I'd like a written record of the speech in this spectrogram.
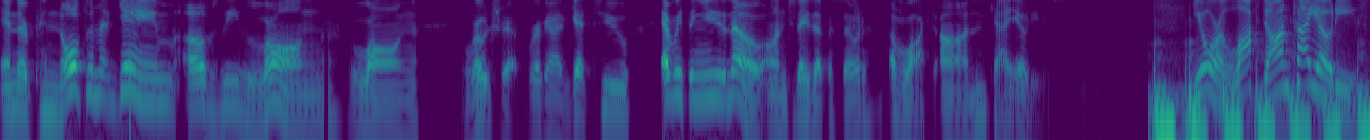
in their penultimate game of the long, long road trip. We're going to get to everything you need to know on today's episode of Locked On Coyotes. Your Locked On Coyotes,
